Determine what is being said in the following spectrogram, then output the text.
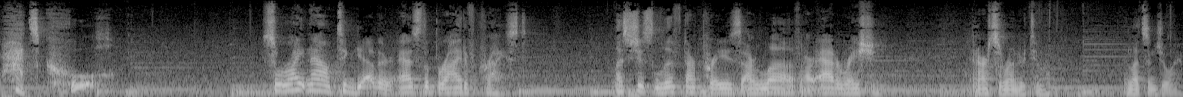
That's cool. So, right now, together as the bride of Christ, let's just lift our praise, our love, our adoration, and our surrender to Him. And let's enjoy Him.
